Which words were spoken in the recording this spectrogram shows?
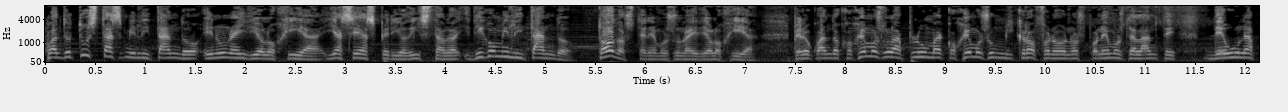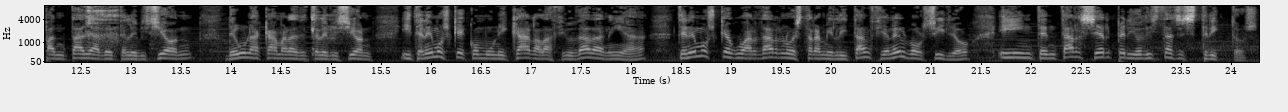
Cuando tú estás militando en una ideología, ya seas periodista, digo militando, todos tenemos una ideología, pero cuando cogemos la pluma, cogemos un micrófono, nos ponemos delante de una pantalla de televisión, de una cámara de televisión, y tenemos que comunicar a la ciudadanía, tenemos que guardar nuestra militancia en el bolsillo e intentar ser periodistas estrictos.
